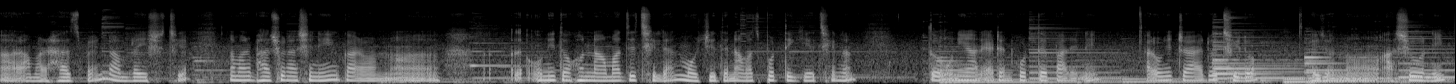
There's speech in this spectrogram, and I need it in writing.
আর আমার হাজব্যান্ড আমরা এসেছি। আমার ভাসুর আসেনি কারণ উনি তখন নামাজে ছিলেন, মসজিদে নামাজ পড়তে গিয়েছিলেন। তো উনি আর অ্যাটেন্ড করতে পারেনি। আর উনি ট্রায়ার্ডও ছিল এই জন্য আসেওনি।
